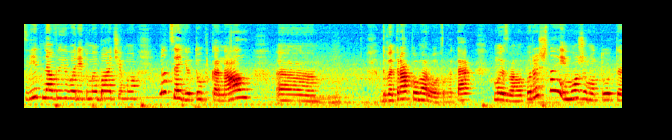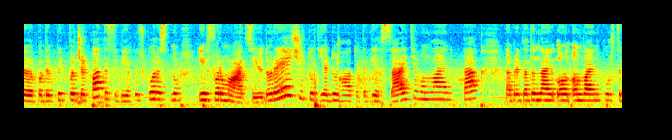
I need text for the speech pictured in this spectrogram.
світ на виворіт ми бачимо. Ну, це YouTube канал е, Дмитра Комарова. Так, ми з вами перейшли і можемо тут е, почерпати собі якусь корисну інформацію. До речі, тут є дуже багато таких сайтів онлайн. Так, наприклад, онлайн, он- онлайн-курси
